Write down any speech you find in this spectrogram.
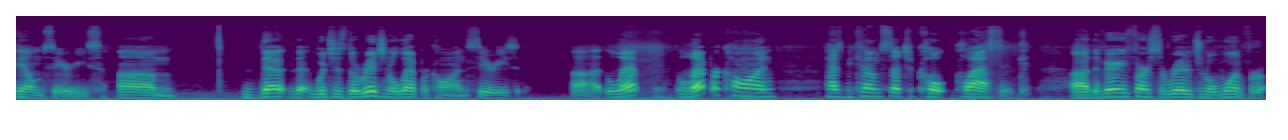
film series, um, the, the, which is the original Leprechaun series uh, Lep- Leprechaun has become such a cult classic. Uh, the very first original one for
